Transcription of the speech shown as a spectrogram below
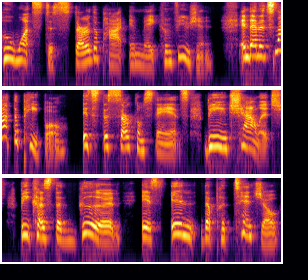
who wants to stir the pot and make confusion, and that it's not the people. It's the circumstance being challenged because the good is in the potential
